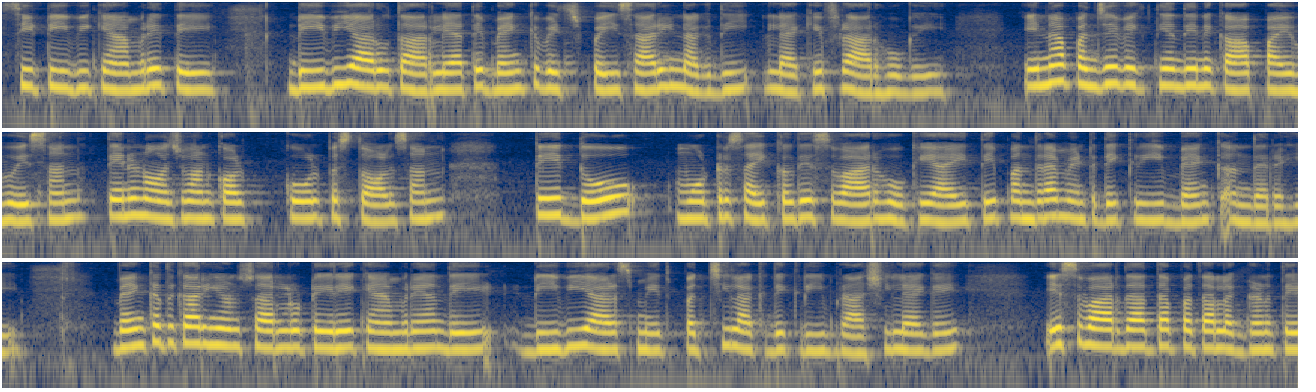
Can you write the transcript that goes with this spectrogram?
ਸੀਟੀਵੀ ਕੈਮਰੇ ਤੇ ਡੀਵੀਆਰ ਉਤਾਰ ਲਿਆ ਤੇ ਬੈਂਕ ਵਿੱਚ ਪਈ ਸਾਰੀ ਨਗਦੀ ਲੈ ਕੇ ਫਰਾਰ ਹੋ ਗਏ ਇਨ੍ਹਾਂ ਪੰਜੇ ਵਿਅਕਤੀਆਂ ਦੇ ਨਕਾਬ ਪਾਏ ਹੋਏ ਸਨ, ਤਿੰਨ ਨੌਜਵਾਨ ਕੋਲ ਕੋਲ ਪਿਸਤੌਲ ਸਨ ਤੇ ਦੋ ਮੋਟਰਸਾਈਕਲ ਦੇ ਸਵਾਰ ਹੋ ਕੇ ਆਏ ਤੇ 15 ਮਿੰਟ ਦੇ ਕਰੀਬ ਬੈਂਕ ਅੰਦਰ ਰਹੇ। ਬੈਂਕ ਅਧਿਕਾਰੀਆਂ ਅਨੁਸਾਰ ਲੁਟੇਰੇ ਕੈਮਰਿਆਂ ਦੇ ਡੀਵੀਆਰ ਸਮੇਤ 25 ਲੱਖ ਦੇ ਕਰੀਬ ਰਾਸ਼ੀ ਲੈ ਗਏ। ਇਸ ਵਾਰਦਾਤ ਦਾ ਪਤਾ ਲੱਗਣ ਤੇ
